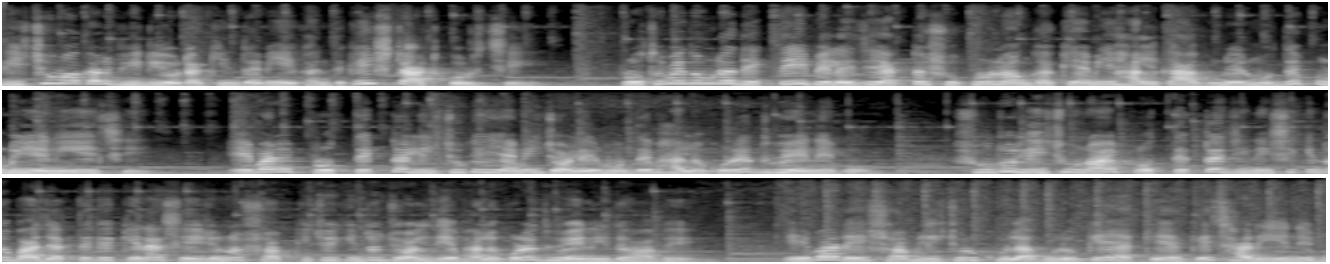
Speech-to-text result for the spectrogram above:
লিচু মাখার ভিডিওটা কিন্তু আমি এখান থেকেই স্টার্ট করছি। প্রথমে তোমরা দেখতেই পেলে যে একটা শুকনো লঙ্কাকে আমি হালকা আগুনের মধ্যে পুড়িয়ে নিয়েছি। এবারে প্রত্যেকটা লিচুকেই আমি জলের মধ্যে ভালো করে ধুয়ে নেব। শুধু লিচু নয়, প্রত্যেকটা জিনিসই কিন্তু বাজার থেকে কেনা, সেই জন্য সব কিছুই কিন্তু জল দিয়ে ভালো করে ধুয়ে নিতে হবে। এবারে সব লিচুর খোলাগুলোকে একে একে ছাড়িয়ে নেব।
